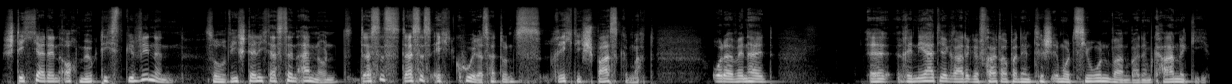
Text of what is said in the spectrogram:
Stich ja dann auch möglichst gewinnen. So, wie stelle ich das denn an? Und das ist, das ist echt cool. Das hat uns richtig Spaß gemacht. Oder wenn halt, äh, René hat ja gerade gefragt, ob bei dem Tisch Emotionen waren bei dem Carnegie.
